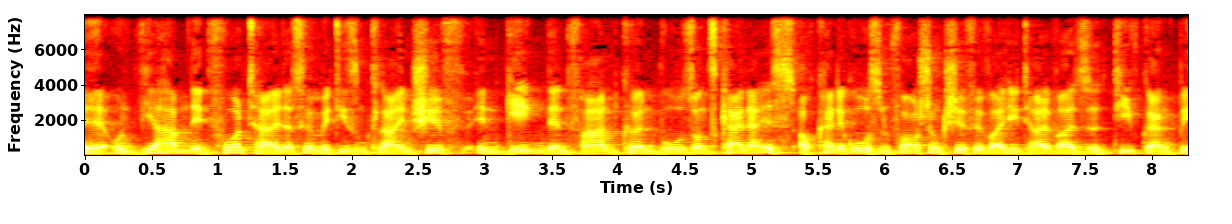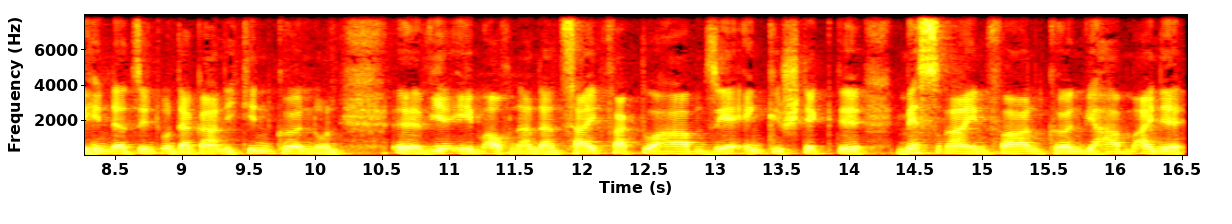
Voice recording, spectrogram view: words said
Äh, und wir haben den Vorteil, dass wir mit diesem kleinen Schiff in Gegenden fahren können, wo sonst keiner ist. Auch keine großen Forschungsschiffe, weil die teilweise tiefgangbehindert sind und da gar nicht hin können und äh, wir eben auch einen anderen Zeit Zeitfaktor haben, sehr eng gesteckte Messreihen fahren können. Wir haben eine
